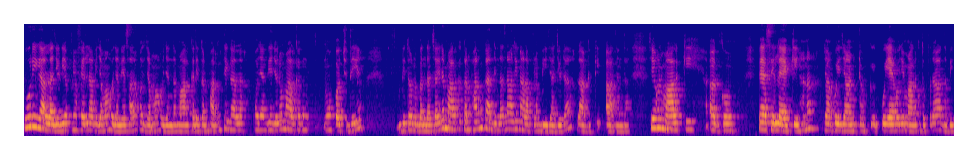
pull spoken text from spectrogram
ਪੂਰੀ ਗੱਲ ਆ ਜਿਹੜੀ ਆਪਣੀਆਂ ਫਾਈਲਾਂ ਵੀ ਜਮ੍ਹਾਂ ਹੋ ਜਾਂਦੀਆਂ, ਸਾਰਾ ਕੁਝ ਜਮ੍ਹਾਂ ਹੋ ਜਾਂਦਾ, ਮਾਲਕ ਦੇ ਕਨਫਰਮ ਤੇ ਗੱਲ ਹੋ ਜਾਂਦੀ ਹੈ ਜਦੋਂ ਮਾਲਕ ਨੂੰ ਪੁੱਛਦੇ ਆ ਵੀ ਤੁਹਾਨੂੰ ਬੰਦਾ ਚਾਹੀਦਾ ਮਾਲਕ ਕਨਫਰਮ ਕਰ ਦਿੰਦਾ ਨਾਲ ਹੀ ਨਾਲ ਆਪਣਾ ਵੀਜ਼ਾ ਜਿਹੜਾ ਲੱਗ ਕੇ ਆ ਜਾਂਦਾ ਜੇ ਹੁਣ ਮਾਲਕ ਹੀ ਅੱਗੋਂ ਪੈਸੇ ਲੈ ਕੇ ਹਨਾ ਜਾਂ ਕੋਈ ਏਜੰਟ ਕੋਈ ਇਹੋ ਜਿਹੇ ਮਾਲਕ ਤੋਂ ਭਰਾ ਦੇਵੇ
